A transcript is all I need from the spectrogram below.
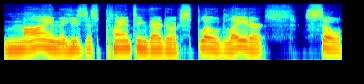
mine that he's just planting there to explode later. So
